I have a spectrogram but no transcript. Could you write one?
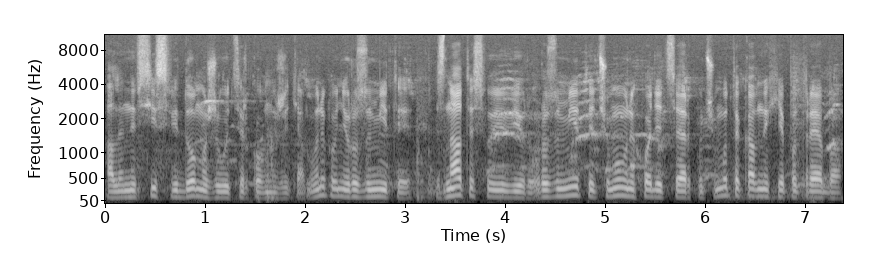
але не всі свідомо живуть церковним життям. Вони повинні розуміти, знати свою віру, розуміти, чому вони ходять в церкву, чому така в них є потреба.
